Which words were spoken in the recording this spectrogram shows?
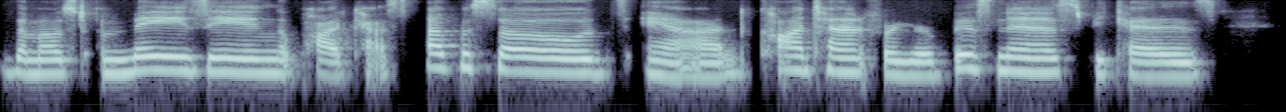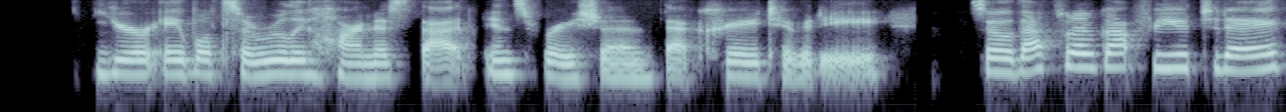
the most amazing podcast episodes and content for your business because you're able to really harness that inspiration, that creativity. So that's what I've got for you today.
